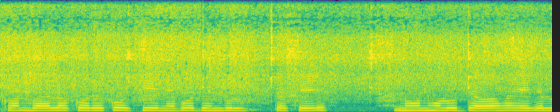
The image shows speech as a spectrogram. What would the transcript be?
এখন ভালো করে কষিয়ে নেব। দুন্দুলটাকে নুন হলুদ দেওয়া হয়ে গেল।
